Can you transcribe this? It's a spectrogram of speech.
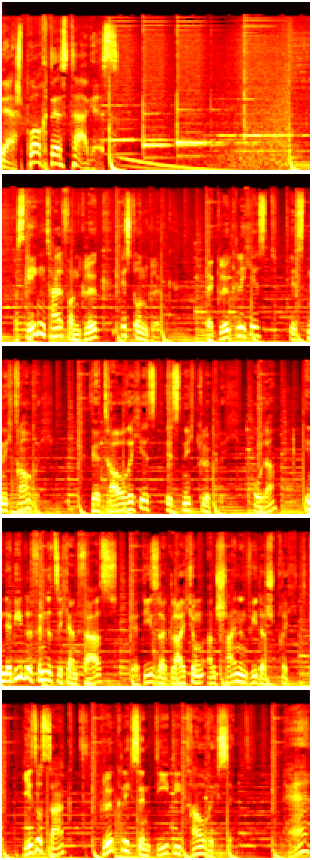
Der Spruch des Tages. Das Gegenteil von Glück ist Unglück. Wer glücklich ist, ist nicht traurig. Wer traurig ist, ist nicht glücklich, oder? In der Bibel findet sich ein Vers, der dieser Gleichung anscheinend widerspricht. Jesus sagt, glücklich sind die, die traurig sind. Hä?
